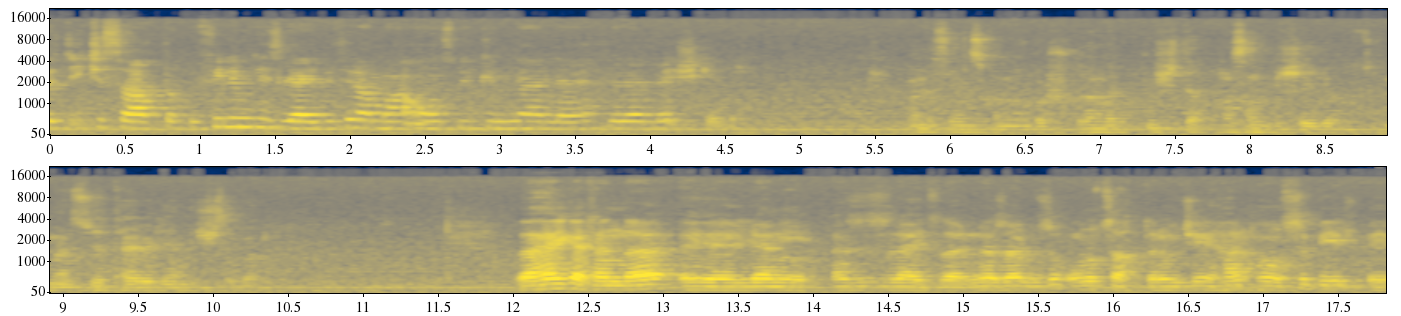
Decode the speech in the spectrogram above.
sadəcə 2 saatlıq bir filmdir, izləyir bitir, amma onsuz bir günlərlə, həftələrlə iş gedir. Mən də Sevinç xanımla qoşuluram və bu işdə asan bir şey yoxdur. Məsuliyyət tələb edən bir işdir bu. Və həqiqətən də, e, yəni əziz izləyicilər, nəzərinizə onu çatdırım ki, hər hansı bir e,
